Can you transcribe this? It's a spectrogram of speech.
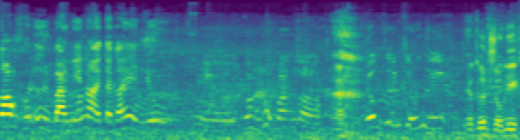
กล้องคนอื่นบางนิดหน่อยแต่ก็เห็นอยู่ต้องเขาบังเหรออะยกขึ้นสูงนี้จะขึ้นสูงอีก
